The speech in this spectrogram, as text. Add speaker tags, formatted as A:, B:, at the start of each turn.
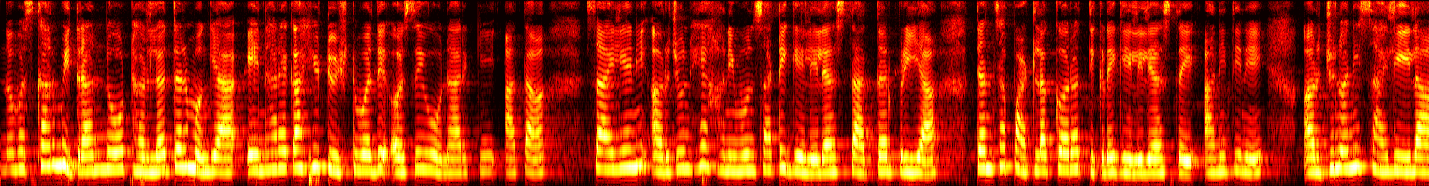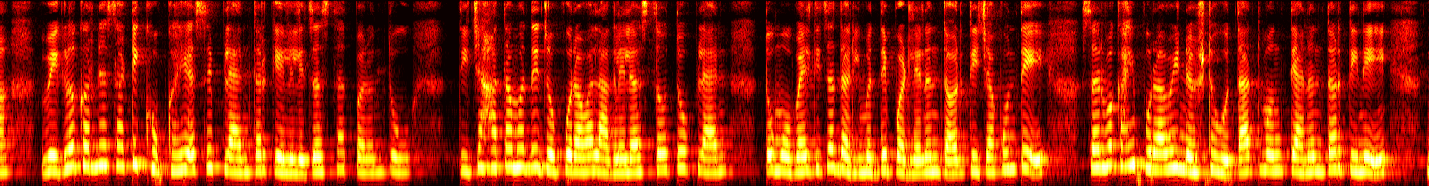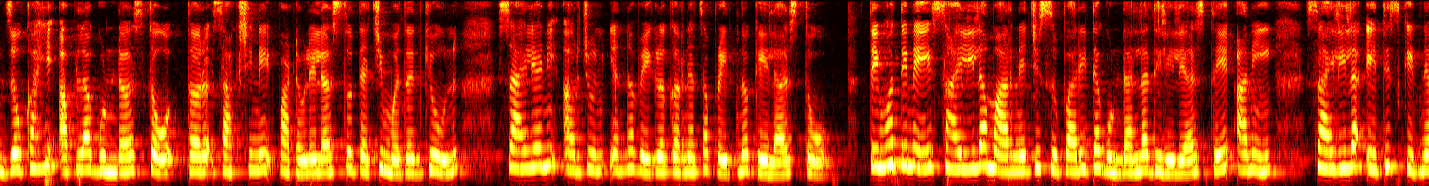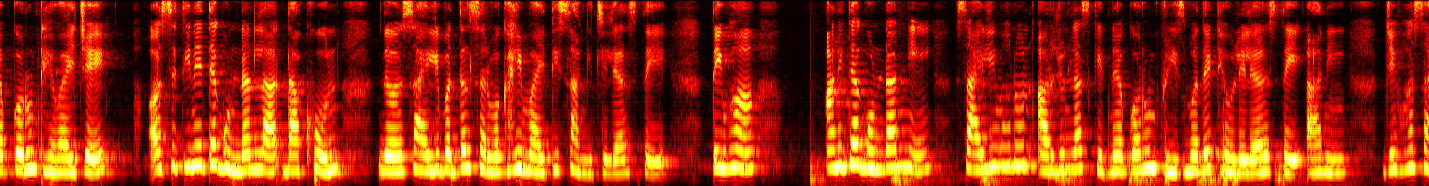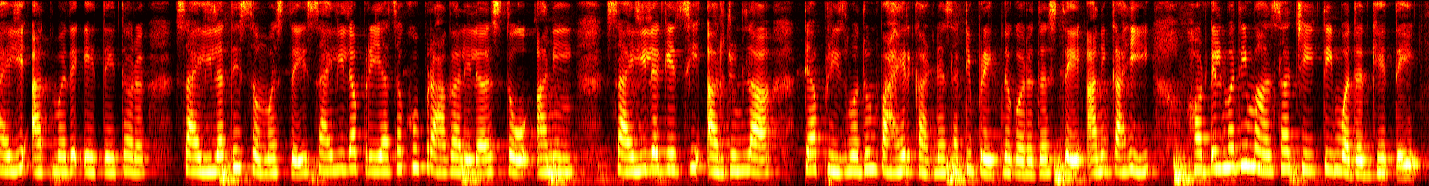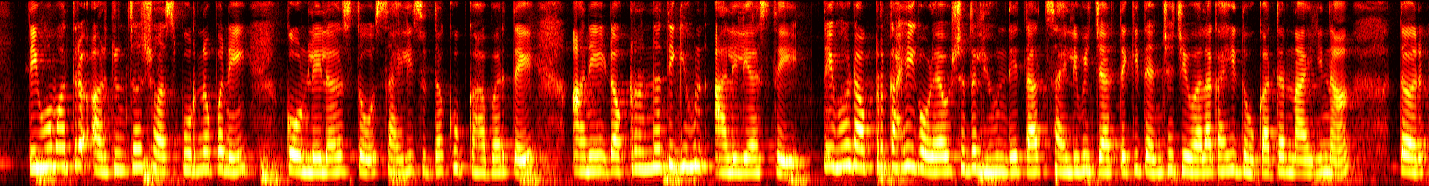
A: नमस्कार मित्रांनो ठरलं तर मग या येणाऱ्या काही ट्विस्टमध्ये असे होणार की आता सायली आणि अर्जुन हे हनीमूनसाठी गेलेले असतात तर प्रिया त्यांचा पाठलाग करत तिकडे गेलेली असते आणि तिने अर्जुन आणि सायलीला वेगळं करण्यासाठी खूप काही असे प्लॅन तर केलेलेच असतात परंतु तिच्या हातामध्ये जो पुरावा लागलेला असतो तो प्लॅन तो मोबाईल तिचा दरीमध्ये पडल्यानंतर तिच्याकून ते सर्व काही पुरावे नष्ट होतात. मग त्यानंतर तिने जो काही आपला गुंड असतो तर साक्षीने पाठवलेला असतो. त्याची मदत घेऊन सायली आणि अर्जुन यांना वेगळं करण्याचा प्रयत्न केला असतो. तेव्हा तिने सायलीला मारण्याची सुपारी त्या गुंडांना दिलेली असते आणि सायलीला येथेच किडनॅप करून ठेवायचे. असे तिने त्या गुंडांना दाखवून सायलीबद्दल सर्व काही माहिती सांगितलेली असते. तेव्हा आणि त्या गुंडांनी सायली म्हणून अर्जुनलाच किडनॅप करून फ्रीजमध्ये ठेवलेले असते आणि जेव्हा सायली आतमध्ये येते तर सायलीला ते समजते. सायलीला प्रियाचा खूप राग आलेला असतो आणि सायली लगेच ही अर्जुनला त्या फ्रीजमधून बाहेर काढण्यासाठी प्रयत्न करत असते आणि काही हॉटेलमधील माणसाची ती मदत घेते. तेव्हा मात्र अर्जुनचा श्वास पूर्णपणे कोंडलेला असतो. सायलीसुद्धा खूप घाबरते आणि डॉक्टरांना ती घेऊन आलेली असते. तेव्हा डॉक्टर काही गोळ्या औषधं लिहून देतात. सायली विचारते की त्यांच्या जीवाला काही धोका तर नाही ना? तर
